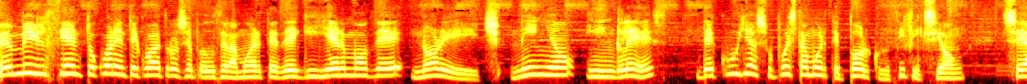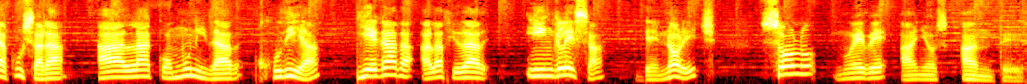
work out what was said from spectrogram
En 1144 se produce la muerte de Guillermo de Norwich, niño inglés de cuya supuesta muerte por crucifixión se acusará a la comunidad judía llegada a la ciudad inglesa de Norwich solo nueve años antes.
